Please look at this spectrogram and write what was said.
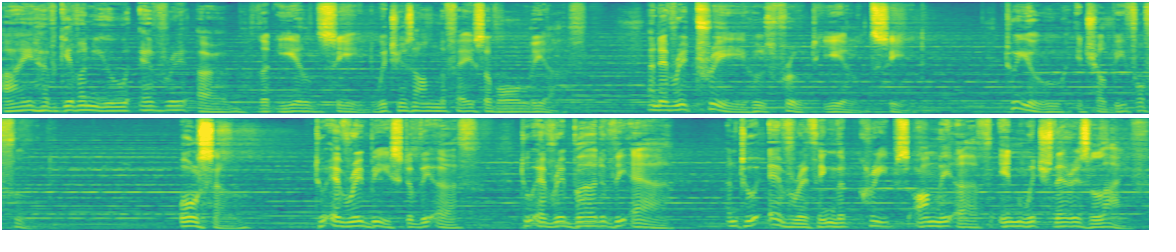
I have given you every herb that yields seed, which is on the face of all the earth, and every tree whose fruit yields seed. To you it shall be for food. Also, to every beast of the earth, to every bird of the air, and to everything that creeps on the earth in which there is life,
